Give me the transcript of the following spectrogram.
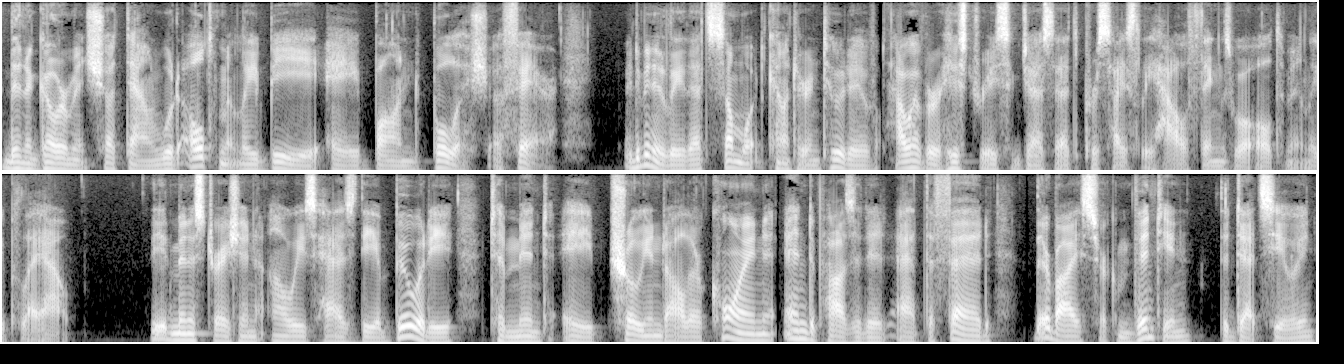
then a government shutdown would ultimately be a bond bullish affair. Admittedly, that's somewhat counterintuitive. However, history suggests that's precisely how things will ultimately play out the administration always has the ability to mint a trillion dollar coin and deposit it at the Fed, thereby circumventing the debt ceiling,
